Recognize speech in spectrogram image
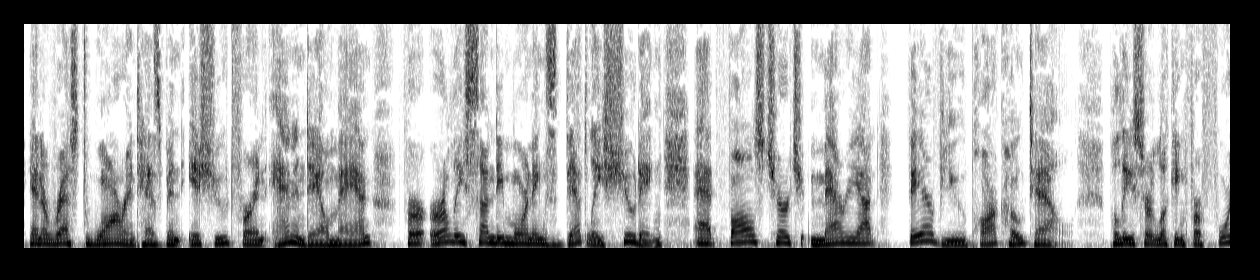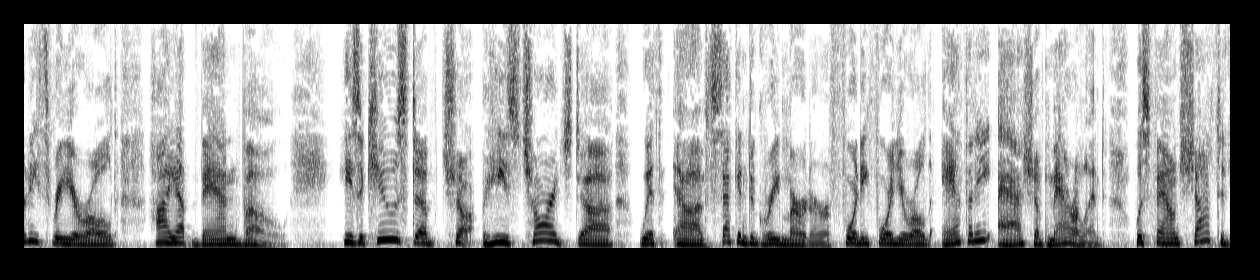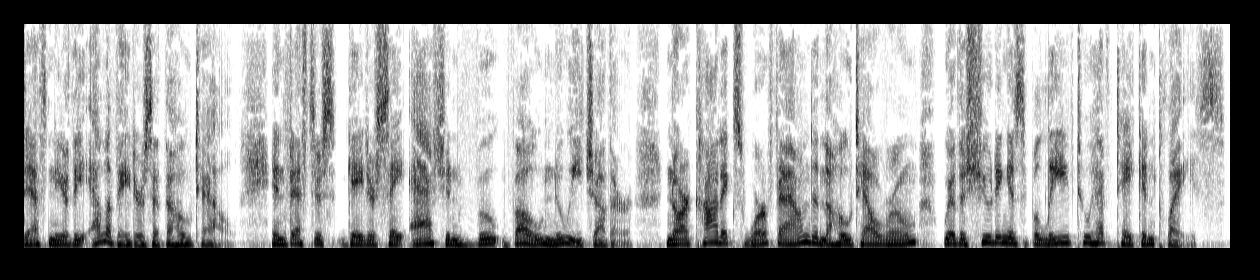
An arrest warrant has been issued for an Annandale man for early Sunday morning's deadly shooting at Falls Church Marriott Fairview Park Hotel. Police are looking for 43 year old Hyup Van Vo. He's accused of, char- he's charged uh, with uh, second degree murder. 44 year old Anthony Ash of Maryland was found shot to death near the elevators at the hotel. Investigators say Ash and Vo knew each other. Narcotics were found in the hotel room where the shooting is believed to have taken place.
